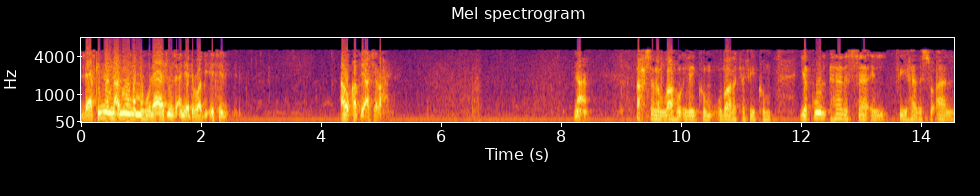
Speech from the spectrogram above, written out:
لكن المعلوم أنه لا يجوز أن يدعو بإثم أو قطيعة رحم. نعم. أحسن الله إليكم وبارك فيكم. يقول هذا السائل في هذا السؤال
